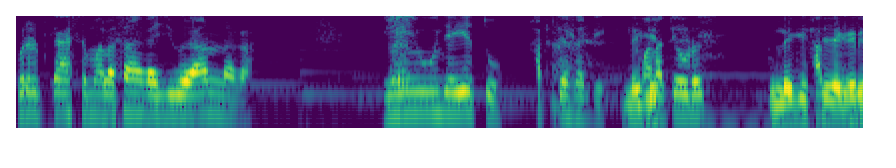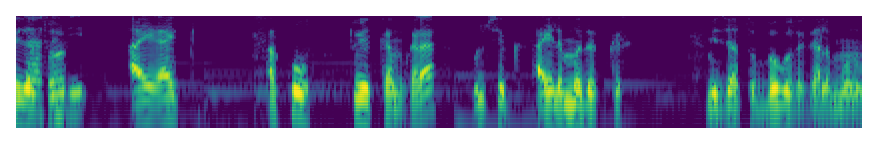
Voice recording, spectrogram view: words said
परत काय असं मला सांगायची वेळ आणू नका. मी उद्या येतो हप्त्यासाठी. मला तेवढं लगेच त्याच्या घरी जातो. आई ऐक अकू तू एक काम करा उलशेक आईला मदत कर. मी जातो बघतो त्याला म्हणून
